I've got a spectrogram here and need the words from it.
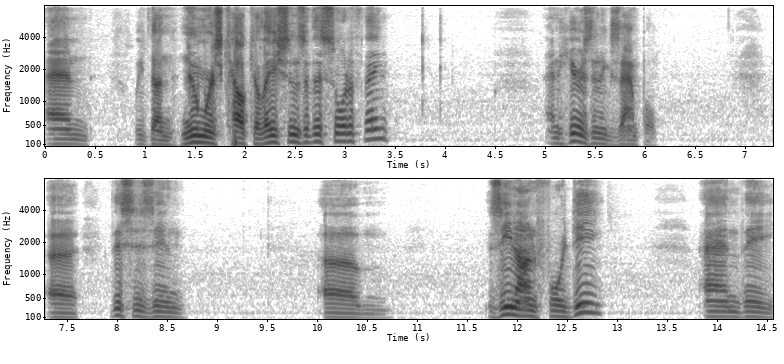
And we've done numerous calculations of this sort of thing. And here's an example. Uh, this is in um, xenon 4D, and the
